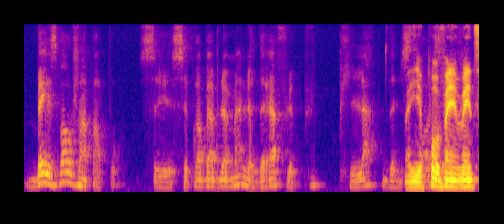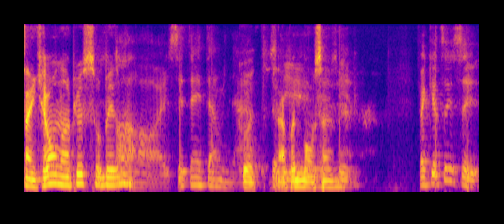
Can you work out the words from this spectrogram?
Baseball, j'en parle pas c'est probablement le draft le plus plat de l'histoire. Il n'y a pas 20-25 rondes en plus au baseball? Ah, c'est interminable. Écoute, ça n'a pas de bon sens. Fait que, tu sais,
